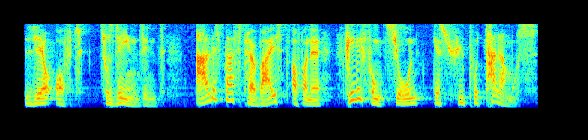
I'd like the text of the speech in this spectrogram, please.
sehr oft zu sehen sind. Alles das verweist auf eine Fehlfunktion des Hypothalamus.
